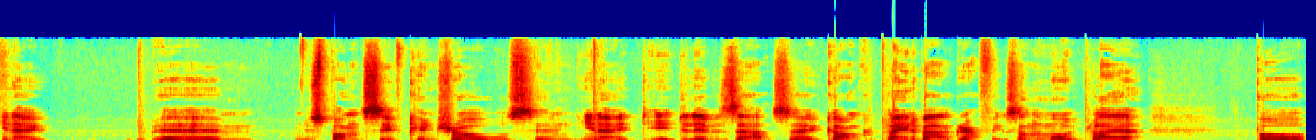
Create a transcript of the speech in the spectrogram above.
you know, um, responsive controls, and you know it, it delivers that. So can't complain about graphics on the multiplayer, but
